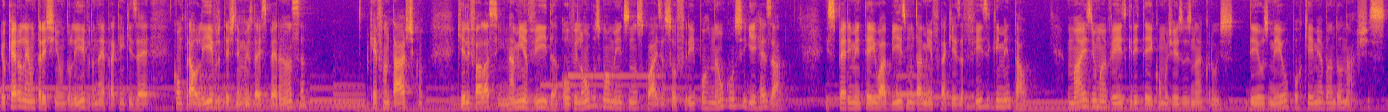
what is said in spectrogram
Eu quero ler um trechinho do livro, né, para quem quiser comprar o livro Testemunhos da Esperança, que é fantástico, que ele fala assim: Na minha vida houve longos momentos nos quais eu sofri por não conseguir rezar. Experimentei o abismo da minha fraqueza física e mental. Mais de uma vez gritei como Jesus na cruz: Deus meu, por que me abandonastes?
